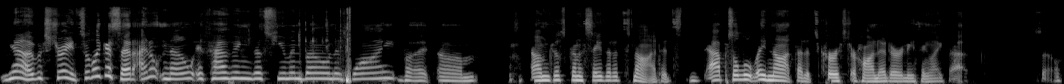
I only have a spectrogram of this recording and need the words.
yeah, it was strange. So, like I said, I don't know if having this human bone is why, but um, I'm just going to say that it's not. It's absolutely not that it's cursed or haunted or anything like that. So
